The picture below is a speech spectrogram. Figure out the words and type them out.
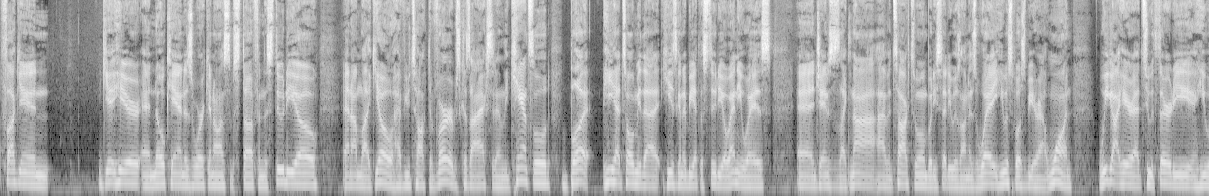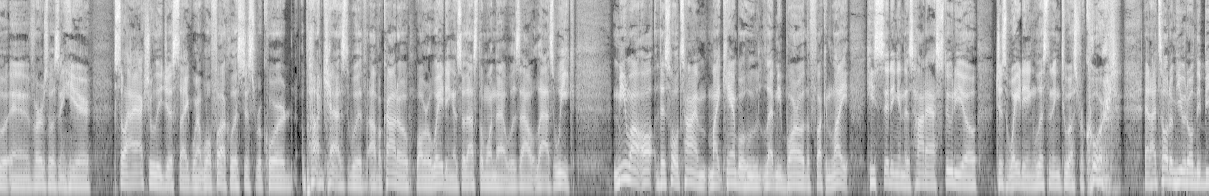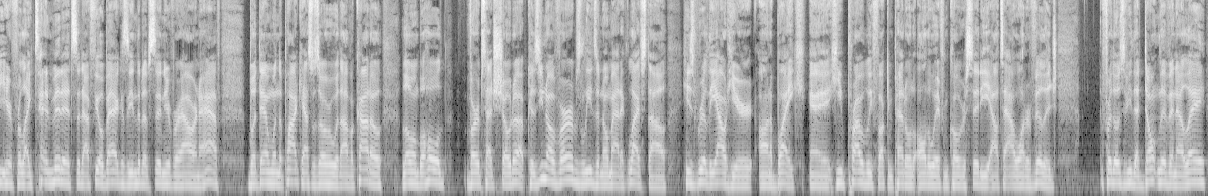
Fucking get here and No Can is working on some stuff in the studio. And I'm like, yo, have you talked to Verbs? Because I accidentally canceled. But he had told me that he's going to be at the studio anyways. And James is like, nah, I haven't talked to him, but he said he was on his way. He was supposed to be here at one. We got here at 2.30 and he w- and Verbs wasn't here. So I actually just like went, well, fuck, let's just record a podcast with Avocado while we're waiting. And so that's the one that was out last week. Meanwhile, all this whole time, Mike Campbell, who let me borrow the fucking light, he's sitting in this hot ass studio, just waiting, listening to us record. And I told him he would only be here for like 10 minutes. And I feel bad because he ended up sitting here for an hour and a half. But then when the podcast was over with Avocado, lo and behold, Verbs had showed up because you know Verbs leads a nomadic lifestyle. He's really out here on a bike, and he probably fucking pedaled all the way from Culver City out to Atwater Village. For those of you that don't live in LA,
